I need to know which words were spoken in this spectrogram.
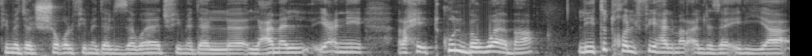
في مجال الشغل في مجال الزواج في مجال العمل. يعني راح تكون بوابة لتدخل فيها المرأة الجزائرية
